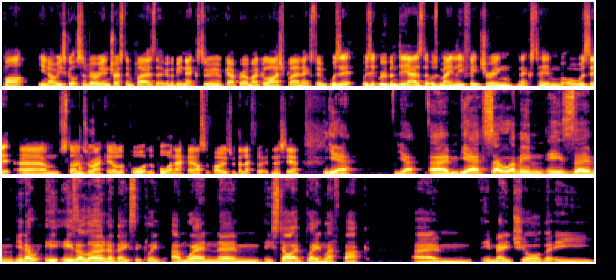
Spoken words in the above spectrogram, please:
But you know he's got some very interesting players that are going to be next to him. With Gabriel Magalhaes playing next to him, was it was it Ruben Dias that was mainly featuring next to him, or was it um, Stones or Ake or Laporte? Laporte and Ake, I suppose, with the left-footedness. Yeah, yeah, yeah, um, yeah. So I mean, he's um, you know he, he's a learner basically, and when um, he started playing left back, um, he made sure that he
